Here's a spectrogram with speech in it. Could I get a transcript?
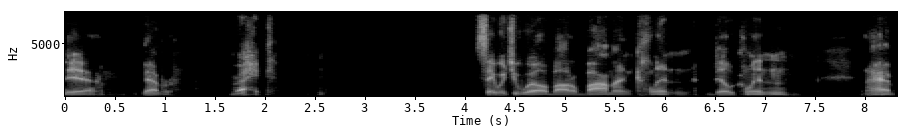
Yeah, never. Right. Say what you will about Obama and Clinton, Bill Clinton. I have,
